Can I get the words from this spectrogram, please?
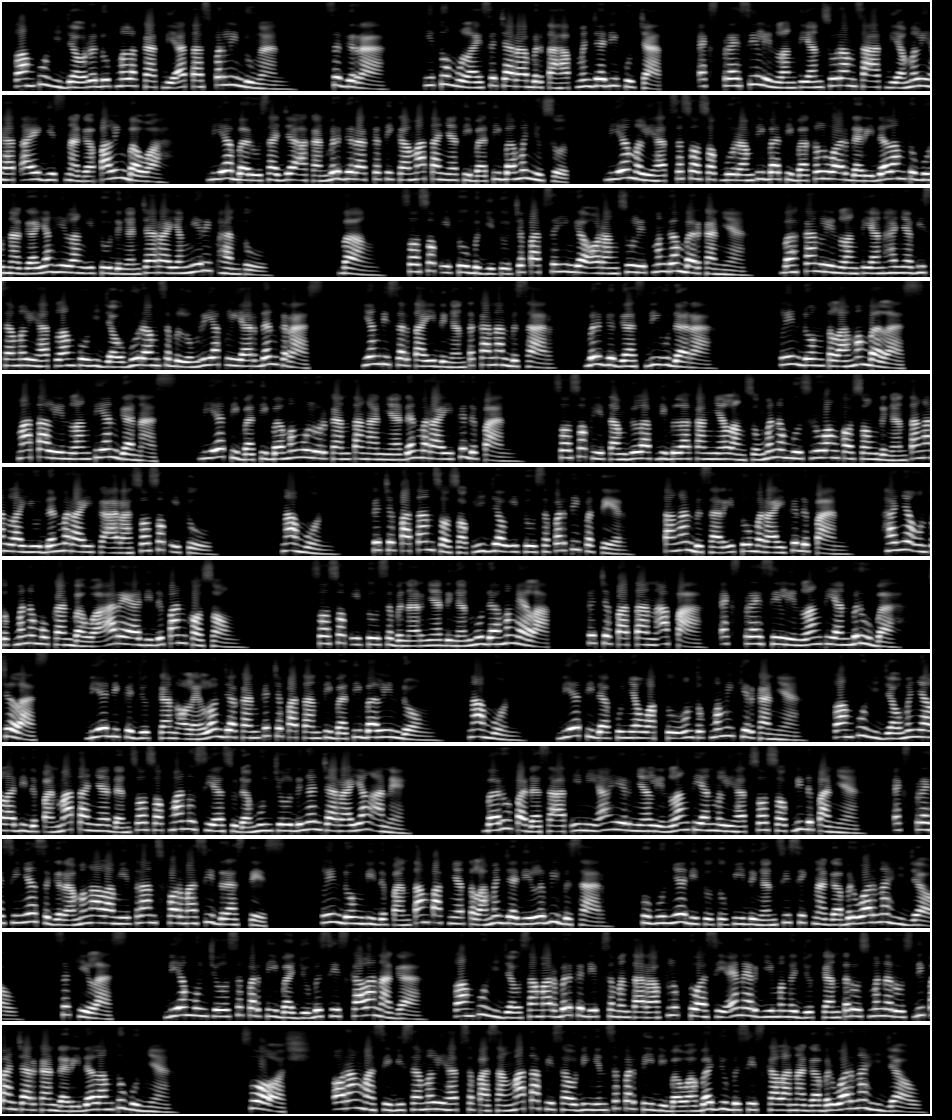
Lampu hijau redup melekat di atas perlindungan. Segera, itu mulai secara bertahap menjadi pucat. Ekspresi Lin Langtian suram saat dia melihat Aegis naga paling bawah. Dia baru saja akan bergerak ketika matanya tiba-tiba menyusut. Dia melihat sesosok buram tiba-tiba keluar dari dalam tubuh naga yang hilang itu dengan cara yang mirip hantu. Bang! Sosok itu begitu cepat sehingga orang sulit menggambarkannya. Bahkan Lin Langtian hanya bisa melihat lampu hijau buram sebelum riak liar dan keras. Yang disertai dengan tekanan besar, bergegas di udara. Lindong telah membalas. Mata Lin Langtian ganas. Dia tiba-tiba mengulurkan tangannya dan meraih ke depan. Sosok hitam gelap di belakangnya langsung menembus ruang kosong dengan tangan layu dan meraih ke arah sosok itu. Namun, kecepatan sosok hijau itu seperti petir. Tangan besar itu meraih ke depan, hanya untuk menemukan bahwa area di depan kosong. Sosok itu sebenarnya dengan mudah mengelak. Kecepatan apa? Ekspresi Lin Langtian berubah. Jelas, dia dikejutkan oleh lonjakan kecepatan tiba-tiba Lindong. Namun, dia tidak punya waktu untuk memikirkannya. Lampu hijau menyala di depan matanya dan sosok manusia sudah muncul dengan cara yang aneh. Baru pada saat ini akhirnya Lin Langtian melihat sosok di depannya. Ekspresinya segera mengalami transformasi drastis. Lindong di depan tampaknya telah menjadi lebih besar. Tubuhnya ditutupi dengan sisik naga berwarna hijau. Sekilas, dia muncul seperti baju besi skala naga. Lampu hijau samar berkedip sementara fluktuasi energi mengejutkan terus-menerus dipancarkan dari dalam tubuhnya. Swoosh! Orang masih bisa melihat sepasang mata pisau dingin seperti di bawah baju besi skala naga berwarna hijau.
